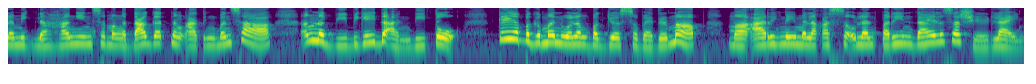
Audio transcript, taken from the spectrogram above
malamig na hangin sa mga dagat ng ating bansa ang nagbibigay daan dito. Kaya bagaman walang bagyo sa weather map, maaaring may malakas na ulan pa rin dahil sa shear line.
